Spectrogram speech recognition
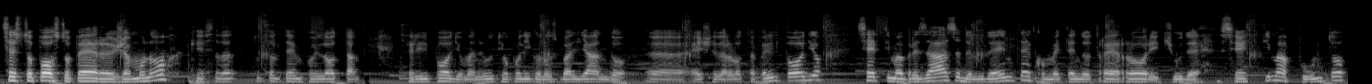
Sesto posto per Jean Monod, che è stata tutto il tempo in lotta per il podio, ma nell'ultimo poligono sbagliando eh, esce dalla lotta per il podio. Settima Bresaz, deludente, commettendo tre errori, chiude settima appunto.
